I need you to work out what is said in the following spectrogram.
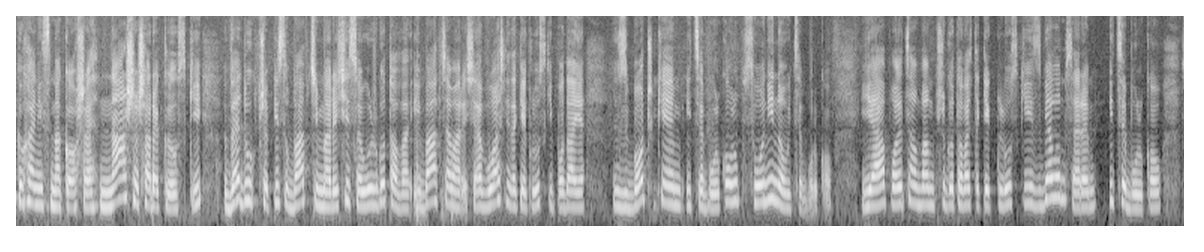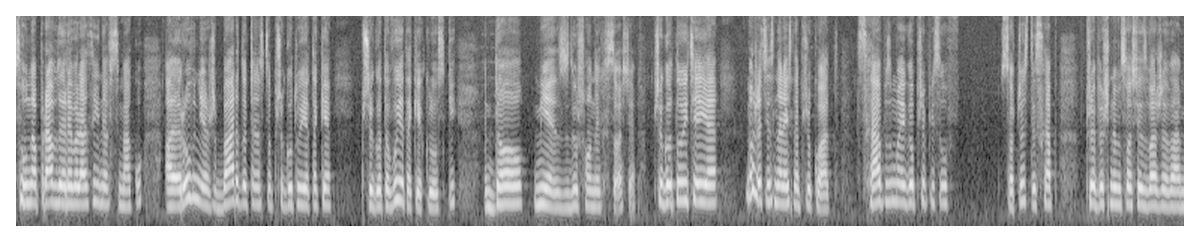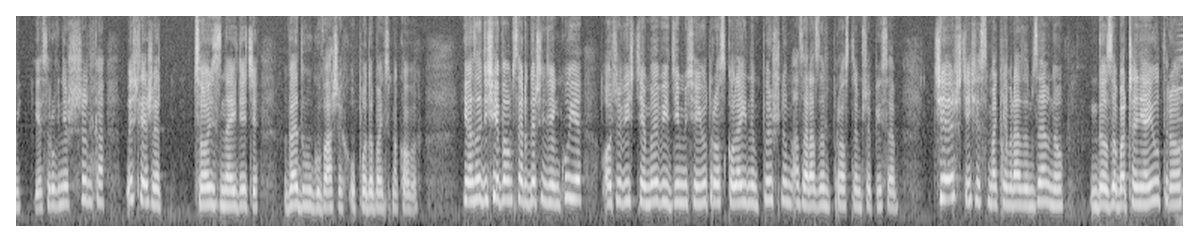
Kochani smakosze, nasze szare kluski według przepisu babci Marysi są już gotowe i babcia Marysia właśnie takie kluski podaje z boczkiem i cebulką lub słoniną i cebulką. Ja polecam Wam przygotować takie kluski z białym serem i cebulką. Są naprawdę rewelacyjne w smaku, ale również bardzo często przygotuję takie przygotowuję takie kluski do mięs zduszonych w sosie. Przygotujcie je, możecie znaleźć na przykład schab z mojego przepisu, soczysty schab przepysznym sosie z warzywami. Jest również szynka. Myślę, że coś znajdziecie według Waszych upodobań smakowych. Ja za dzisiaj Wam serdecznie dziękuję. Oczywiście my widzimy się jutro z kolejnym pysznym, a zarazem prostym przepisem. Cieszcie się smakiem razem ze mną. Do zobaczenia jutro.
